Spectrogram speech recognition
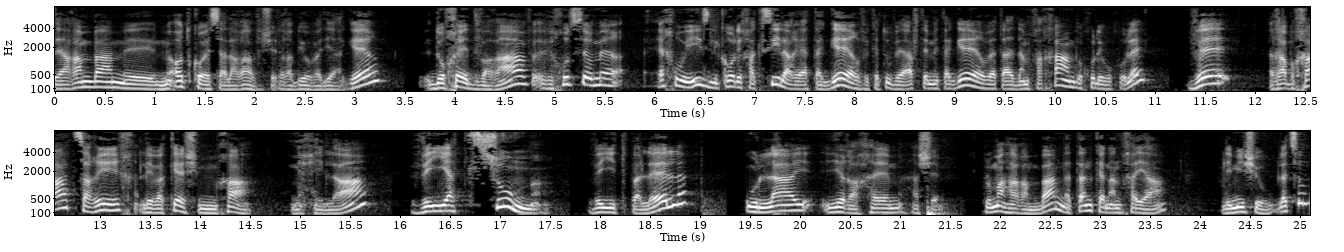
הרמב"ם אה, מאוד כועס על הרב של רבי עובדיה הגר, דוחה את דבריו, וחוץ מזה אומר, איך הוא העז לקרוא לך כסיל, הרי אתה גר, וכתוב ואהבתם את הגר, ואתה אדם חכם וכולי וכולי, ורבך צריך לבקש ממך מחילה, ויצום ויתפלל, אולי ירחם השם. כלומר הרמב"ם נתן כאן הנחיה למישהו לצום.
